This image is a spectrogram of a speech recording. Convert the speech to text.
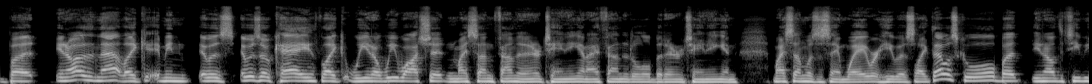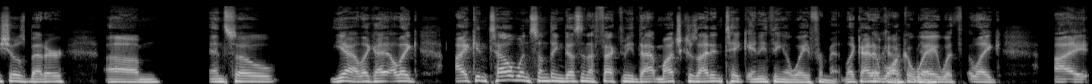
but you know other than that like i mean it was it was okay like we you know we watched it and my son found it entertaining and i found it a little bit entertaining and my son was the same way where he was like that was cool but you know the tv show's better um and so yeah, like I like I can tell when something doesn't affect me that much because I didn't take anything away from it. Like I didn't Okay, walk away yeah. with like I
